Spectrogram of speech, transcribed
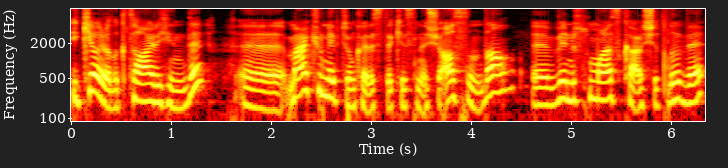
2 Aralık tarihinde e, Merkür Neptün karesi de kesinleşiyor. Aslında e, Venüs Mars karşıtlığı ve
